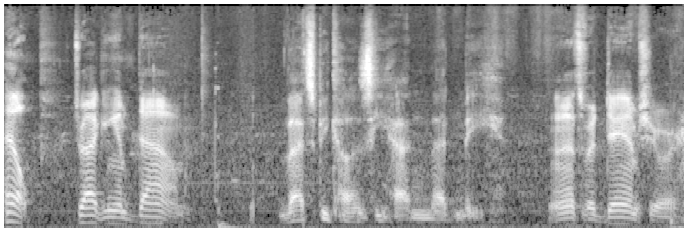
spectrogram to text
help dragging him down. That's because he hadn't met me. That's for damn sure.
